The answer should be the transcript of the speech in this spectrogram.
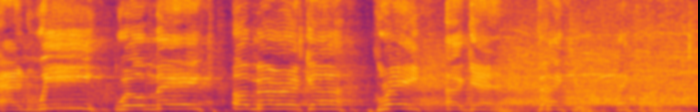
And we will make America great again. Thank you. Thank you very much.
